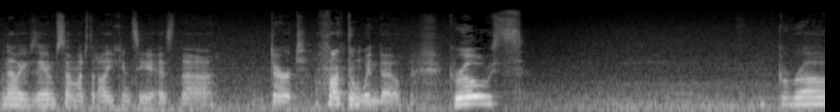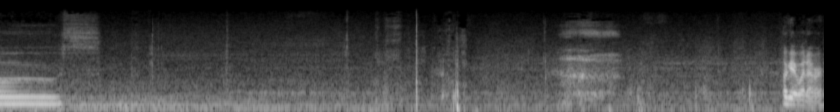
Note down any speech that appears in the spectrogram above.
Well, now we've zoomed so much that all you can see is the dirt on the window. Gross. Gross. Okay, whatever.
